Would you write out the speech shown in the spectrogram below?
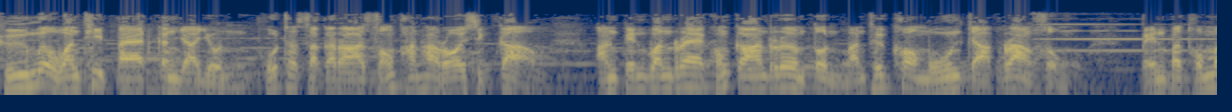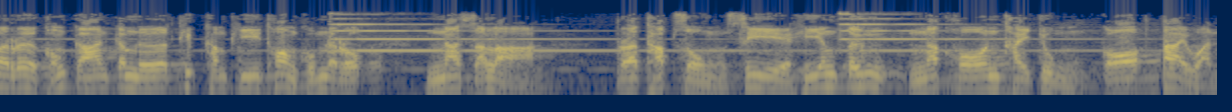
คือเมื่อวันที่ 8 กันยายน พุทธศักราช 2519 อันเป็นวันแรกของการเริ่มต้นบันทึกข้อมูลจากร่างทรง เป็นปฐมฤกษ์ของการกำเนิดทิพย์คัมภีร์ท่องขุมนรกนาสลา ประทับทรงเสี่ยเฮียงตึง นครไทจุง เกาะไต้หวัน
